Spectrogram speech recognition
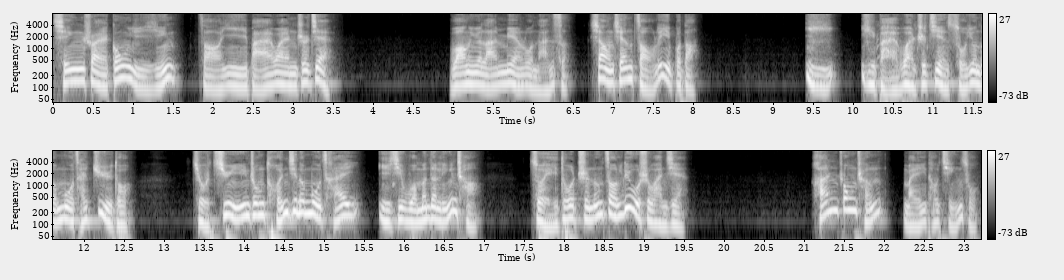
亲率公羽营造一百万支箭。王玉兰面露难色，向前走了一步，道：“一一百万支箭所用的木材巨多，就军营中囤积的木材以及我们的林场，最多只能造六十万箭。”韩忠诚眉头紧锁，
